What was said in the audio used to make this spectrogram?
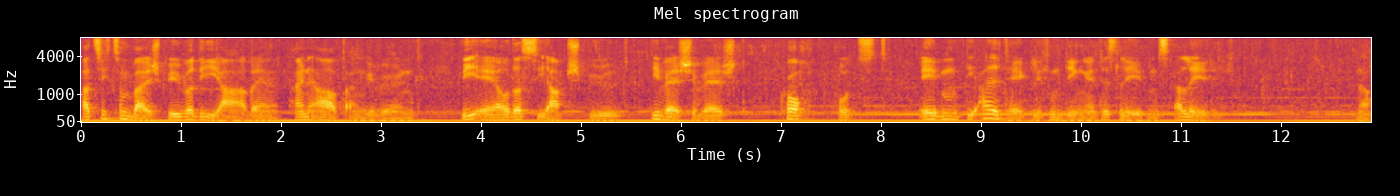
hat sich zum Beispiel über die Jahre eine Art angewöhnt, wie er oder sie abspült, die Wäsche wäscht, kocht, putzt, eben die alltäglichen Dinge des Lebens erledigt. Nach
